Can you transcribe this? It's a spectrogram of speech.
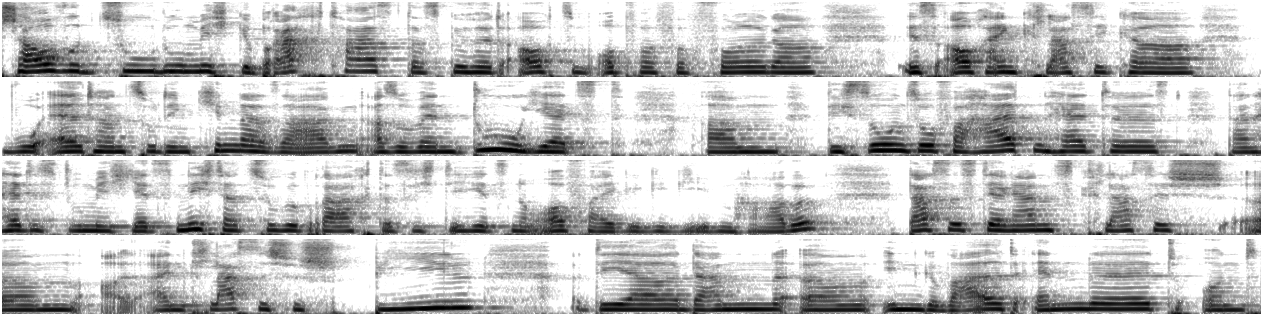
Schau, wozu du mich gebracht hast, das gehört auch zum Opferverfolger, ist auch ein Klassiker, wo Eltern zu den Kindern sagen, also wenn du jetzt ähm, dich so und so verhalten hättest, dann hättest du mich jetzt nicht dazu gebracht, dass ich dir jetzt eine Ohrfeige gegeben habe. Das ist ja ganz klassisch, ähm, ein klassisches Spiel, der dann äh, in Gewalt endet und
